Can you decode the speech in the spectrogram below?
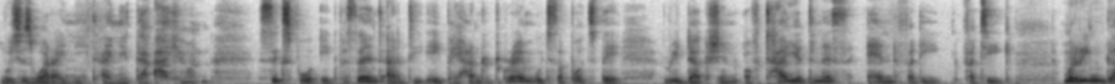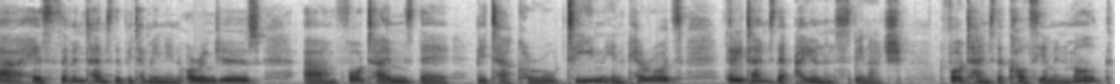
which is what I need. I need the iron. 648% RDA per 100 gram, which supports the reduction of tiredness and fatigue. Moringa has seven times the vitamin in oranges, um, four times the beta carotene in carrots, three times the iron in spinach, four times the calcium in milk,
